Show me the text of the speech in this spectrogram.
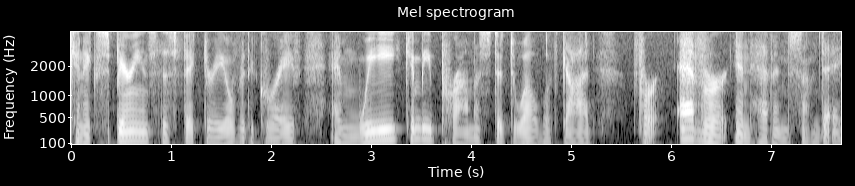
can experience this victory over the grave and we can be promised to dwell with God forever in heaven someday.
